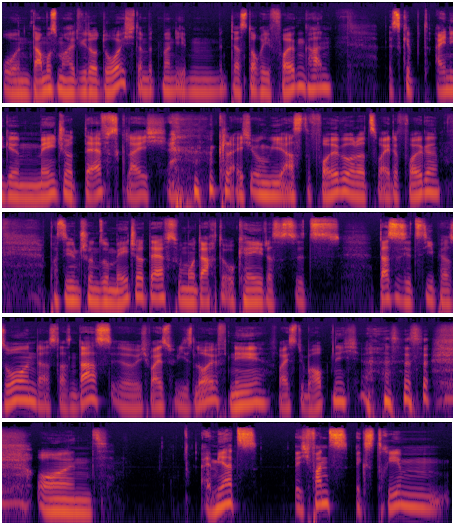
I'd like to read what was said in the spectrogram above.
Und da muss man halt wieder durch, damit man eben mit der Story folgen kann. Es gibt einige Major Deaths gleich, gleich irgendwie erste Folge oder zweite Folge. Passieren schon so Major Deaths, wo man dachte, okay, das ist jetzt, das ist jetzt die Person, das, das und das. Ich weiß, wie es läuft. Nee, weißt du überhaupt nicht. und äh, mir hat's, ich fand es extrem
